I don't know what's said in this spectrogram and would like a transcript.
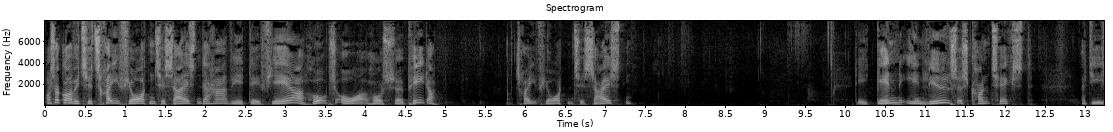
Og så går vi til 3, 14-16, der har vi det fjerde håbsord hos øh, Peter. 3, 14-16. Det er igen i en lidelseskontekst, at de,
